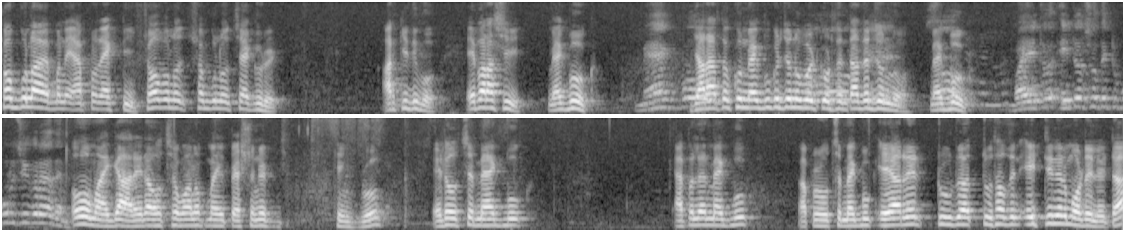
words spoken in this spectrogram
সবগুলা মানে আপনার অ্যাক্টিভ সব হলো সবগুলো হচ্ছে অ্যাকুরেট আর কি দিব? এবার আসি ম্যাকবুক ম্যাকবুক যারা এতক্ষণ ম্যাকবুকের জন্য ওয়েট করছেন তাদের জন্য ম্যাকবুক ও মাই গাড এটা হচ্ছে one of my passionate things bro এটা হচ্ছে ম্যাকবুক অ্যাপেলের ম্যাকবুক আপনার হচ্ছে ম্যাকবুক এয়ারের টু টু থাউজেন্ড এইটিনের মডেল এটা।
